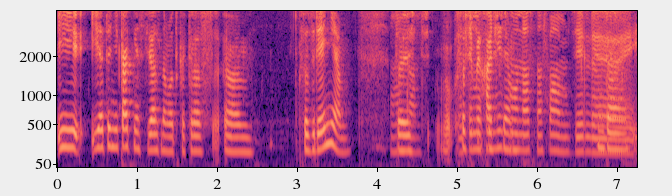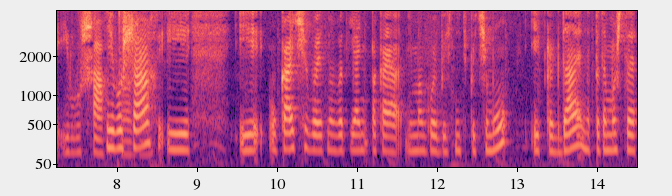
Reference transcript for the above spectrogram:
И, и это никак не связано вот как раз эм, со зрением. Ну то да. есть со Эти механизмы совсем. у нас на самом деле Да. и в ушах. и в ушах, есть. и, и укачивает. Но вот я пока не могу объяснить, почему и когда, ну, потому что,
